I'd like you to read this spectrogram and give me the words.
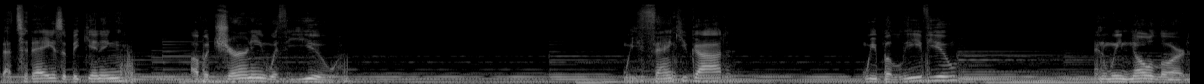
That today is a beginning of a journey with you we thank you, God. We believe you. And we know, Lord,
